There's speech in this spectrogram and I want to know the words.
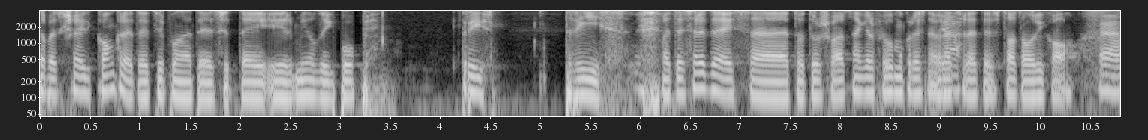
tāpēc, ka šeit konkrētai ciklonēties, te ir milzīgi pupi. trīs. Trīs. Vai tu esi redzējis uh, to tur Schwarzenegger filmu, kur es nevaru Jā. atcerēties? Total Recall. Jā.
